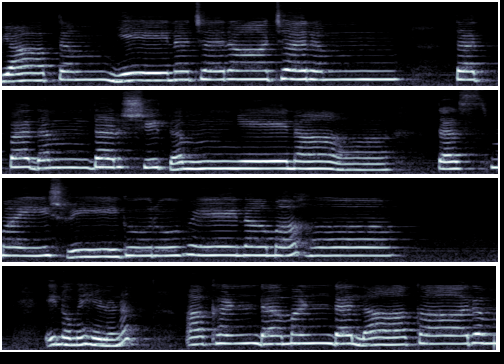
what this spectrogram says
व्याप्तं येन चराचरं तत्पदं दर्शितं येन तस्मै श्रीगुरुवे नमः ಇನ್ನೊಮ್ಮೆ ಹೇಳೋಣ अखण्डमण्डलाकारं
